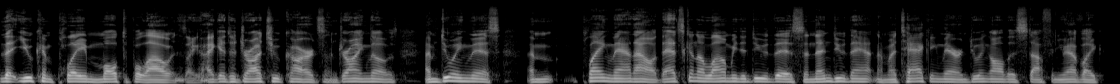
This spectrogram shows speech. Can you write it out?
that you can play multiple out. It's like I get to draw two cards. I'm drawing those. I'm doing this. I'm playing that out. That's going to allow me to do this and then do that. And I'm attacking there and doing all this stuff. And you have like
